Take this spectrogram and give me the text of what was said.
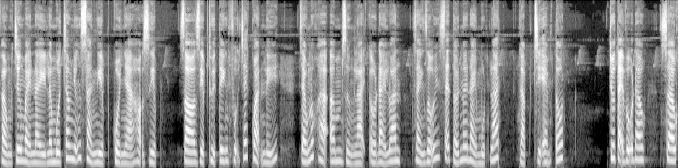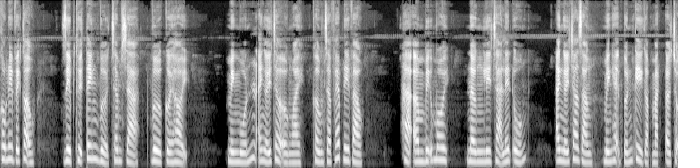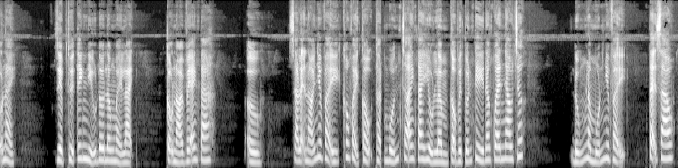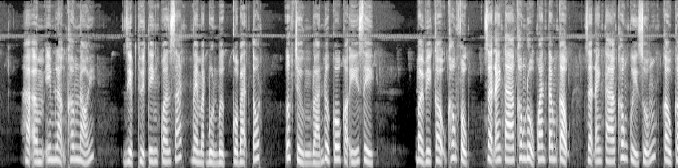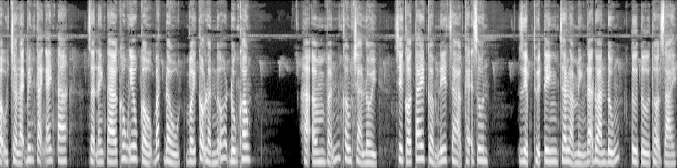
Phòng trưng bày này là một trong những sản nghiệp của nhà họ Diệp, do Diệp Thủy Tinh phụ trách quản lý. Trong lúc hạ âm dừng lại ở Đài Loan, rảnh rỗi sẽ tới nơi này một lát, gặp chị em tốt. Chú Tại Vũ đâu? Sao không đi với cậu? Diệp Thủy Tinh vừa chăm trả, vừa cười hỏi. Mình muốn anh ấy chờ ở ngoài, không cho phép đi vào. Hạ âm bĩu môi, nâng ly trà lên uống. Anh ấy cho rằng mình hẹn Tuấn Kỳ gặp mặt ở chỗ này. Diệp Thủy Tinh nhíu đôi lông mày lại. Cậu nói với anh ta? Ừ. Sao lại nói như vậy? Không phải cậu thật muốn cho anh ta hiểu lầm cậu với Tuấn Kỳ đang quen nhau chứ? Đúng là muốn như vậy. Tại sao? Hạ âm im lặng không nói. Diệp Thủy Tinh quan sát vẻ mặt buồn bực của bạn tốt. Ước chừng đoán được cô có ý gì. Bởi vì cậu không phục, giận anh ta không đủ quan tâm cậu, giận anh ta không quỳ xuống cầu cậu trở lại bên cạnh anh ta, giận anh ta không yêu cầu bắt đầu với cậu lần nữa đúng không? Hạ âm vẫn không trả lời, chỉ có tay cầm ly trà khẽ run. Diệp Thủy Tinh cho là mình đã đoán đúng, từ từ thở dài.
